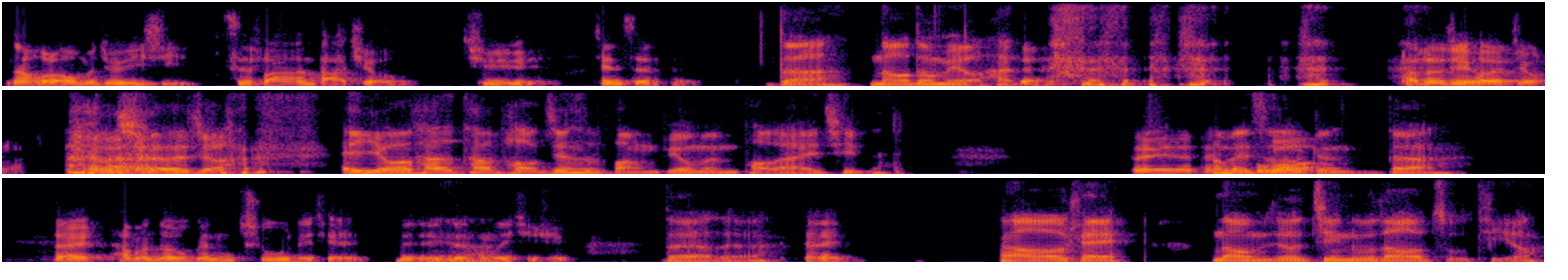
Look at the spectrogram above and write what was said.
然后后来我们就一起吃饭、打球、去健身，对啊，然后都没有汗，对，他都去喝酒了。喝酒喝 酒，哎呦，他他跑健身房比我们跑的还勤呢。对对对，他每次都跟对啊，对他们都跟处那些那跟他们一起去。对啊对啊。对。好，OK，那我们就进入到主题了。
